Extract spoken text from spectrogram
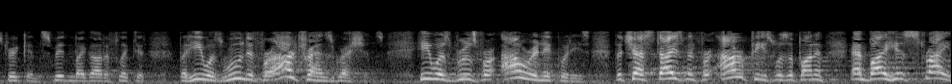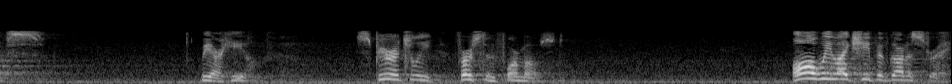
stricken, smitten by God, afflicted. But he was wounded for our transgressions. He was bruised for our iniquities. The chastisement for our peace was upon him, and by his stripes we are healed. Spiritually, first and foremost. All we like sheep have gone astray.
